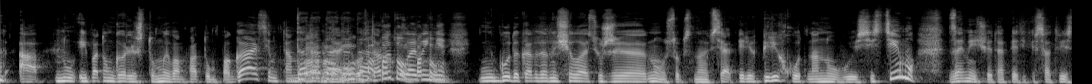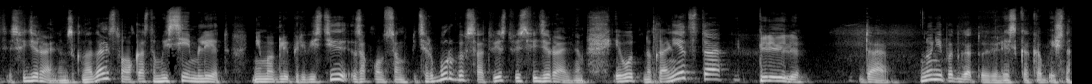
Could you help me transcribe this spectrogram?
А, ну и потом говорили, что мы вам потом погасим, там, да, и так да, далее. Да, Во да. второй потом, половине потом. года, когда началась уже, ну, собственно, вся переход на новую систему, замечу это опять-таки в соответствии с федеральным законодательством, оказывается, мы 7 лет не могли перевести закон Санкт-Петербурга в соответствии с федеральным. И вот, наконец-то... Перевели. Да, ну, не подготовились, как обычно.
